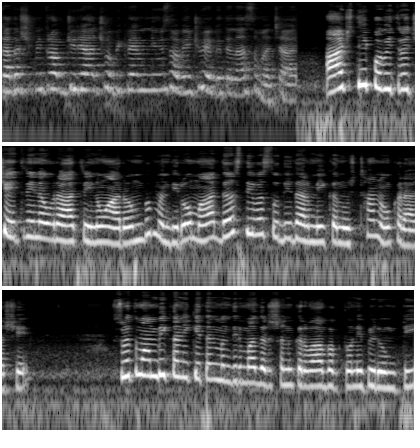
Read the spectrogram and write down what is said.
નમસ્કાર દર્શક મિત્રો, આપ જોઈ રહ્યા છો વિક્રમ ન્યૂઝ. હવે જોઈએ અગત્યના સમાચાર. આજથી પવિત્ર ચૈત્રી નવરાત્રિનો આરંભ મંદિરોમાં દસ દિવસ સુધી ધાર્મિક અનુષ્ઠાનો કરાશે. સુરતમાં અંબિકા નિકેતન મંદિરમાં દર્શન કરવા ભક્તોની ભીડ ઉમટી.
